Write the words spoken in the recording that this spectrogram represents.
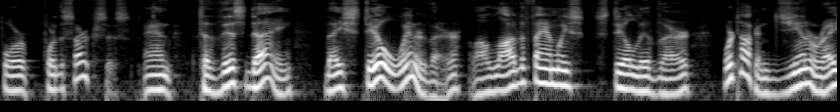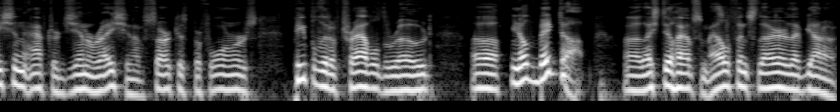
for for the circuses. And to this day, they still winter there. A lot of the families still live there. We're talking generation after generation of circus performers, people that have traveled the road. Uh, you know, the Big Top. Uh, they still have some elephants there. They've got a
